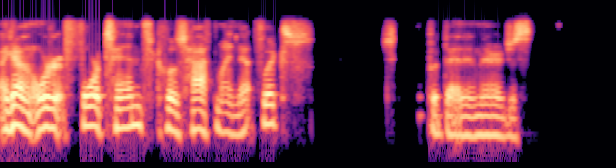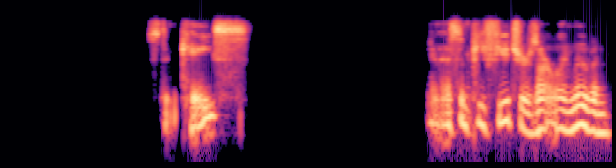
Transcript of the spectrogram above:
I got an order at 410 to close half my Netflix. Put that in there just just in case. And S&P futures aren't really moving.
